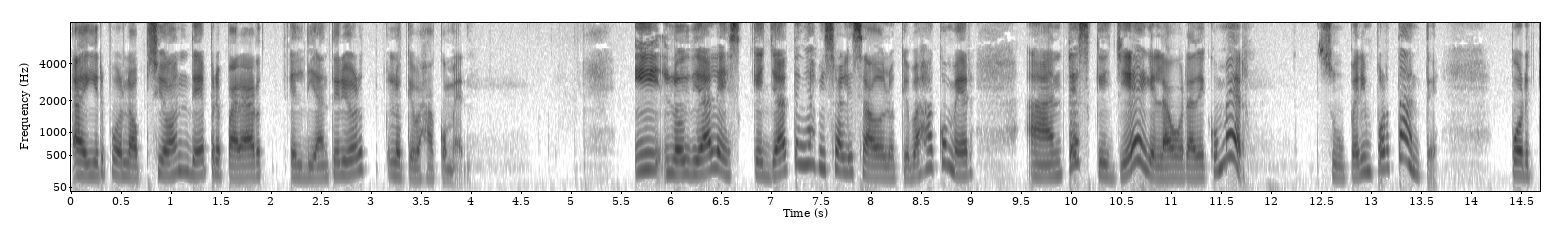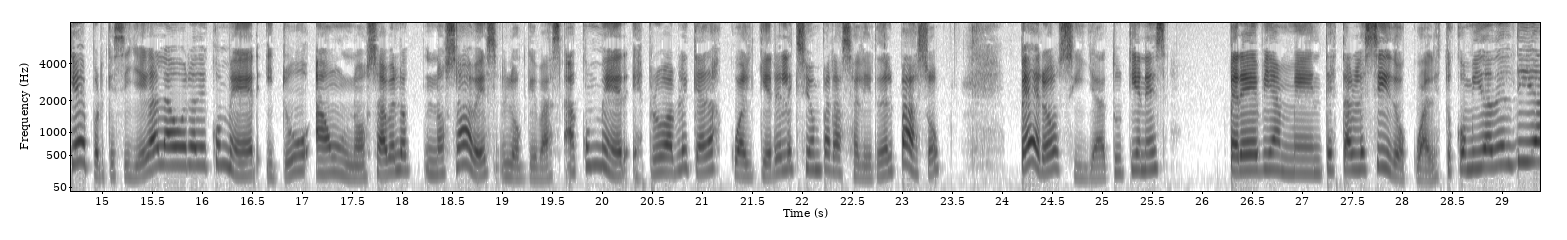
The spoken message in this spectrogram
a ir por la opción de preparar el día anterior lo que vas a comer. Y lo ideal es que ya tengas visualizado lo que vas a comer antes que llegue la hora de comer. Súper importante. ¿Por qué? Porque si llega la hora de comer y tú aún no sabes, lo, no sabes lo que vas a comer, es probable que hagas cualquier elección para salir del paso. Pero si ya tú tienes previamente establecido cuál es tu comida del día,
